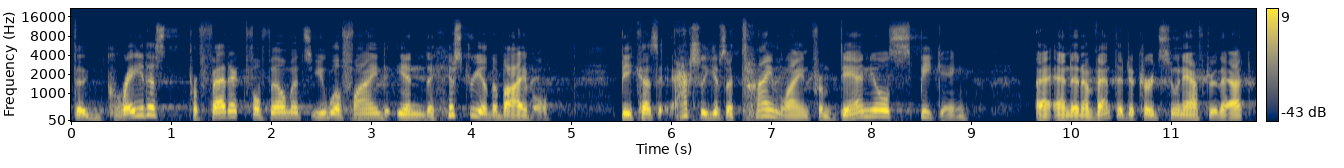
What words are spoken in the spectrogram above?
the greatest prophetic fulfillments you will find in the history of the Bible because it actually gives a timeline from Daniel speaking and an event that occurred soon after that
